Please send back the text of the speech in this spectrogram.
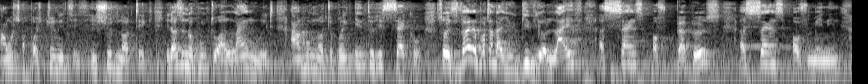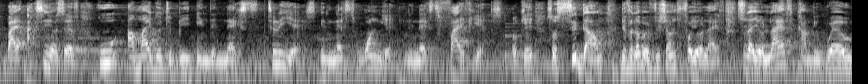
and which opportunities he should not take. He doesn't know whom to align with and whom not to bring into his circle. So it's very important that you give your life a sense of purpose, a sense of meaning by asking yourself, who am I going to be in the next three years, in the next one year, in the next five years? Okay, so sit down, develop a vision for your life so that your life can be well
